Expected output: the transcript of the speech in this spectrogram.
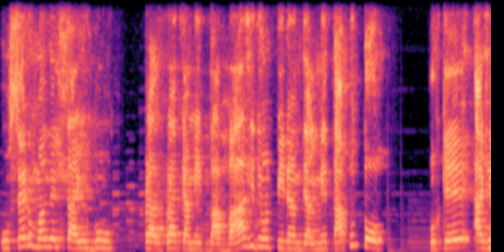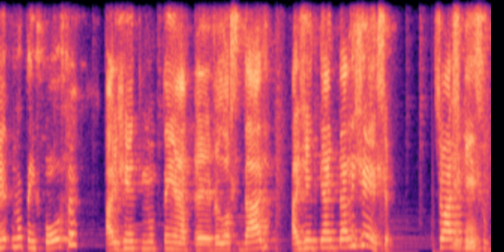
o ser humano ele saiu do pra- praticamente da base de uma pirâmide alimentar para o topo, porque a gente não tem força, a gente não tem a é, velocidade, a gente tem a inteligência. Senhor acha que Uhum. isso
